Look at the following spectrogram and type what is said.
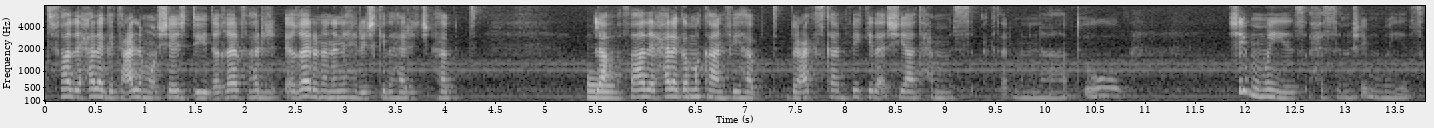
في هذه الحلقة تعلموا أشياء جديدة غير في هرج غير إننا نهرج كذا هرج هبد. لا في هذه الحلقة ما كان في هبد بالعكس كان في كذا أشياء تحمس أكثر من إنها هبد. و شيء مميز أحس إنه شيء مميز.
